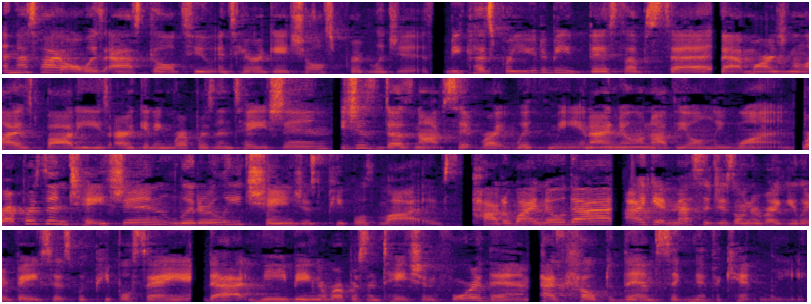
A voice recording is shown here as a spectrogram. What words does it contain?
And that's why I always ask y'all to interrogate y'all's privileges. Because for you to be this upset that marginalized bodies are getting representation, it just does not sit right with me. And I know I'm not the only one. Representation literally changes people's lives. How do I know that? I get messages on a regular basis with people saying that me being a representation for them has helped them significantly.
